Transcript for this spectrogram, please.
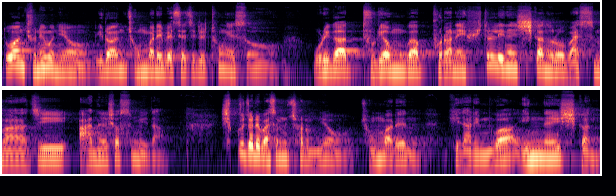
또한 주님은요, 이러한 종말의 메시지를 통해서 우리가 두려움과 불안에 휘둘리는 시간으로 말씀하지 않으셨습니다. 19절의 말씀처럼요, 종말은 기다림과 인내의 시간,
